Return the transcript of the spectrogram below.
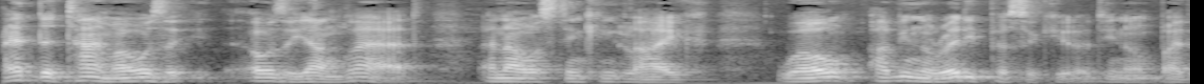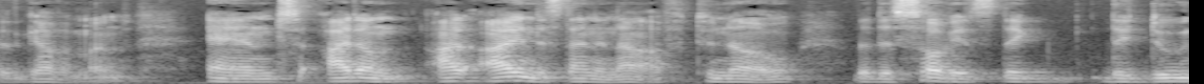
at that time, I was a I was a young lad, and I was thinking like, well, I've been already persecuted, you know, by the government, and I don't, I, I understand enough to know that the Soviets they they do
